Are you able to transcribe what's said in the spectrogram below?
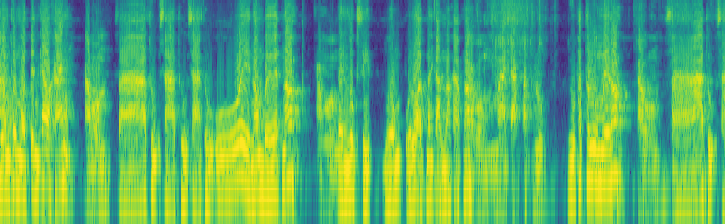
รวมทั้งหมดเป็นเก้าครั้ง ครับผมสาธุสาธุสาธุโอ้ยน้องเบิร์ดเนาะครับผมเป็นลูกศิษย์หลวงปู่รอดเหมือนกันเนาะครับครัเนาะบผมมาจากพัทลุงอยู่พัทลุงเลยเนาะครับผมสาธุสา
